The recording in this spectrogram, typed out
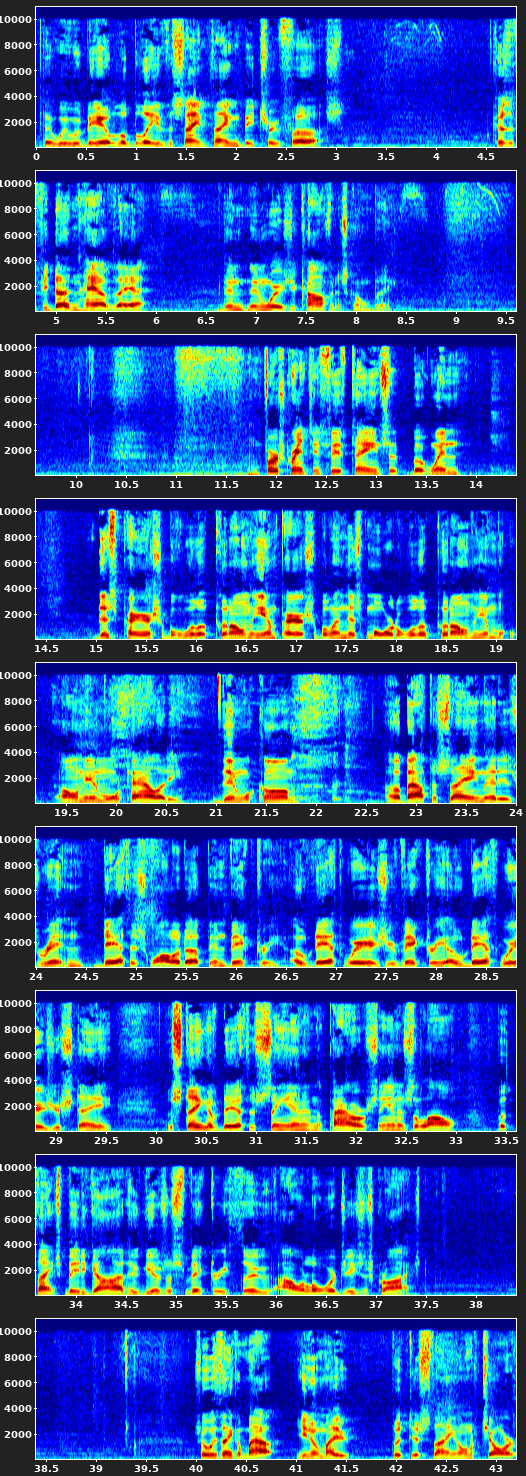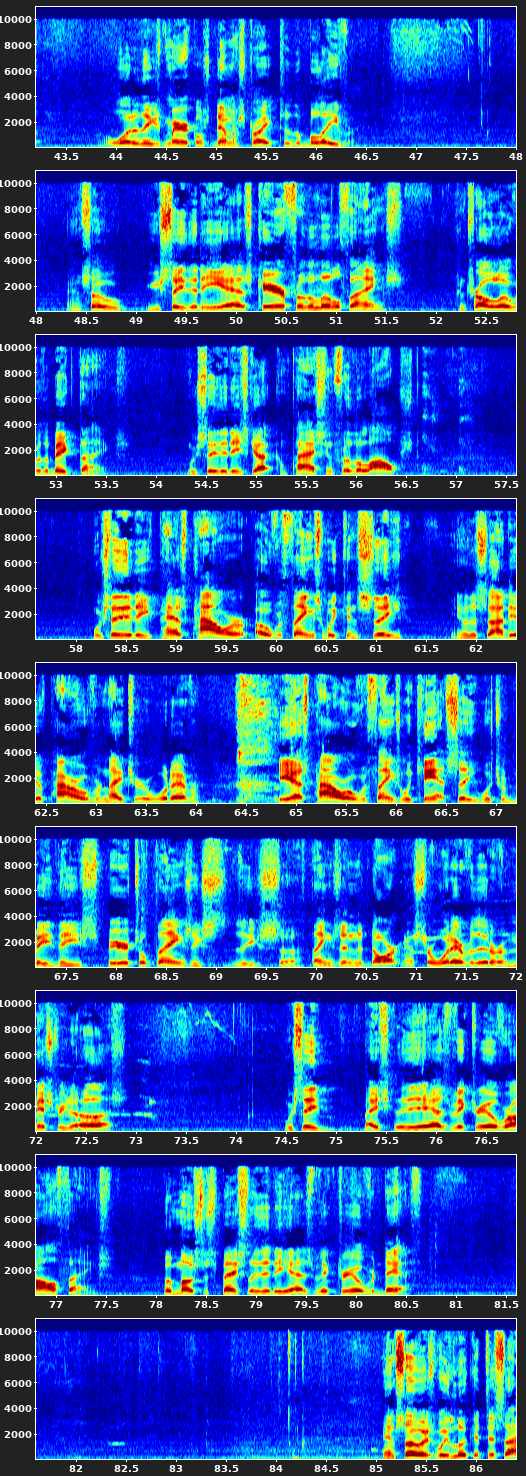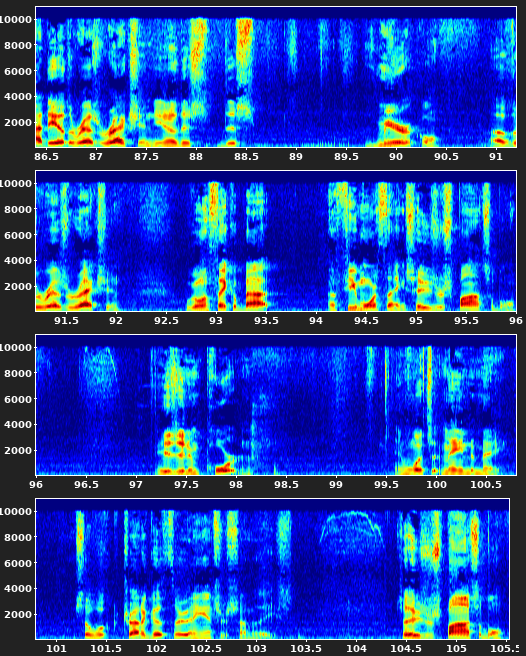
That we would be able to believe the same thing be true for us. Because if He doesn't have that, then, then where's your confidence going to be? In 1 Corinthians 15 says, But when this perishable will have put on the imperishable, and this mortal will have put on the Im- on immortality. Then will come about the saying that is written: Death is swallowed up in victory. O death, where is your victory? O death, where is your sting? The sting of death is sin, and the power of sin is the law. But thanks be to God who gives us victory through our Lord Jesus Christ. So we think about, you know, maybe put this thing on a chart what do these miracles demonstrate to the believer? And so you see that he has care for the little things, control over the big things. We see that he's got compassion for the lost. We see that he has power over things we can see. You know, this idea of power over nature or whatever. He has power over things we can't see, which would be these spiritual things, these, these uh, things in the darkness or whatever that are a mystery to us we see basically that he has victory over all things, but most especially that he has victory over death. And so, as we look at this idea of the resurrection, you know, this this miracle of the resurrection, we're going to think about a few more things. Who's responsible? Is it important? And what's it mean to me? So we'll try to go through and answer some of these. So who's responsible?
